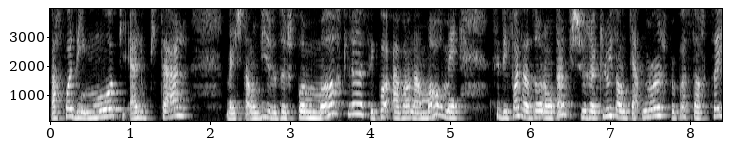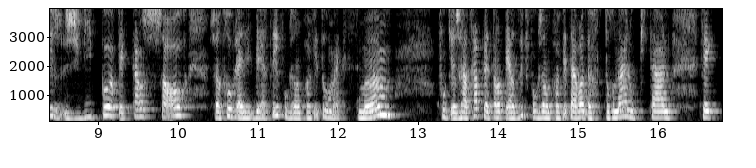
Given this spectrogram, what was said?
parfois des mois, puis à l'hôpital ben je en vie, je veux dire, je suis pas morte là, c'est pas avant la mort, mais tu sais des fois ça dure longtemps puis je suis recluse entre quatre murs, je peux pas sortir, je, vis pas. Fait que quand je sors, je retrouve la liberté, il faut que j'en profite au maximum. Faut que je rattrape le temps perdu, il faut que j'en profite avant de retourner à l'hôpital. Fait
